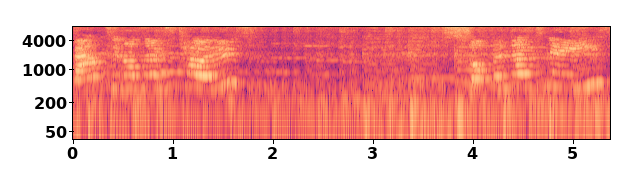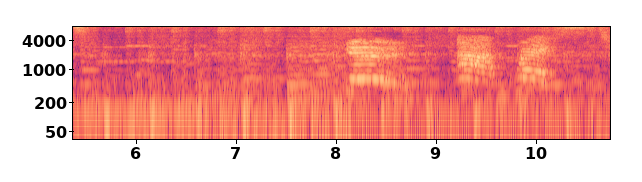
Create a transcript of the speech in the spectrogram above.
Bouncing on those toes. Soften those knees. Good. And rest.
